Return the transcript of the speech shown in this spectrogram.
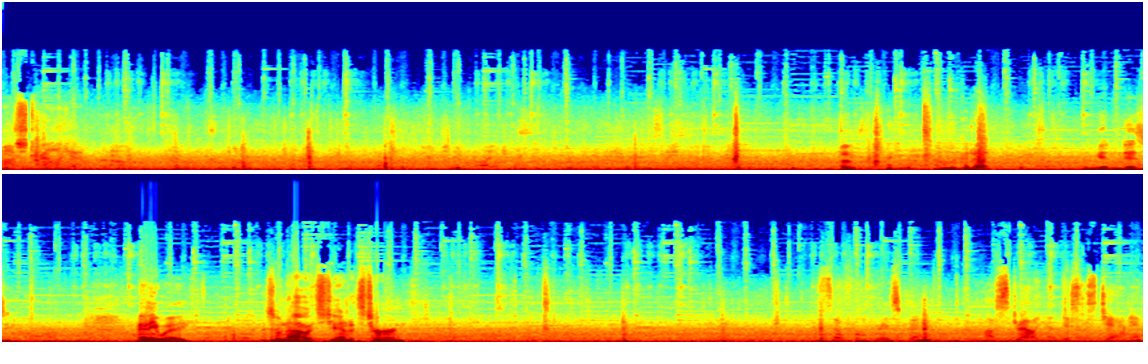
From Australia. Oh, I'm looking up. I'm getting dizzy. Anyway, so now it's Janet's turn. So from Brisbane, Australia, this is Janet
